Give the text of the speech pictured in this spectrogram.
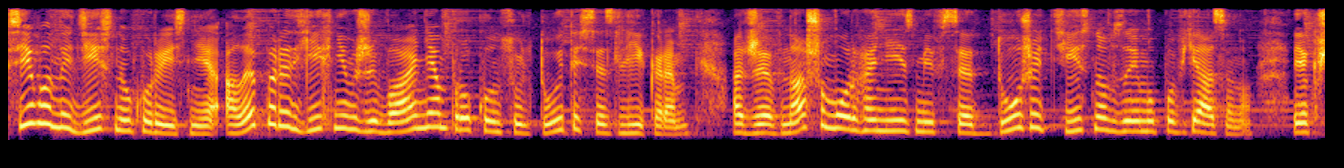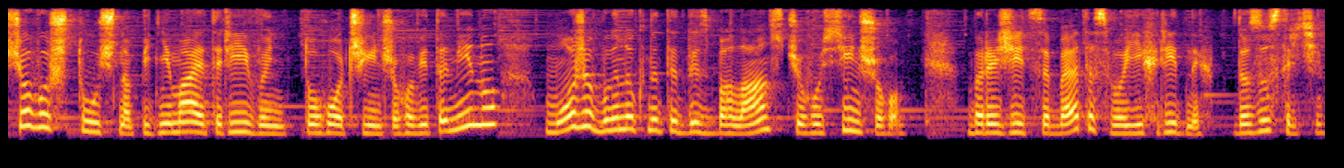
Всі вони дійсно корисні, але перед їхнім вживанням проконсультуйтеся з лікарем, адже в нашому організмі все дуже тісно взаємопов'язано. Якщо ви штучно піднімаєте рівень того чи іншого вітаміну, може виникнути дисбаланс чогось іншого. Бережіть себе та своїх рідних. До зустрічі!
